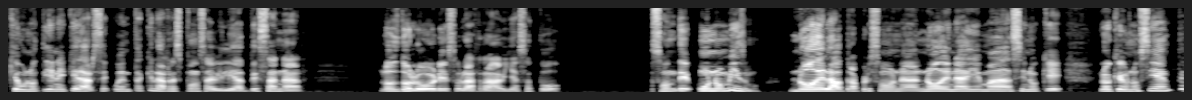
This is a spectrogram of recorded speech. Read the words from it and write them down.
que uno tiene que darse cuenta que la responsabilidad de sanar los dolores o las rabias o todo son de uno mismo, no de la otra persona, no de nadie más, sino que lo que uno siente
